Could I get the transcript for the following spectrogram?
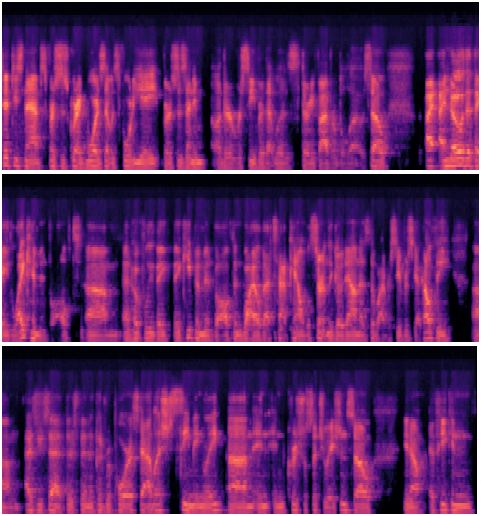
50 snaps versus Greg Ward's that was 48 versus any other receiver that was 35 or below. So I, I know that they like him involved, um, and hopefully they they keep him involved. And while that snap count will certainly go down as the wide receivers get healthy, um, as you said, there's been a good rapport established, seemingly um, in in crucial situations. So, you know, if he can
